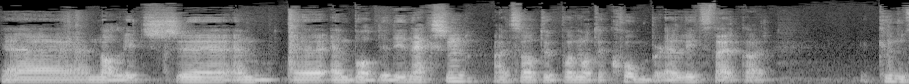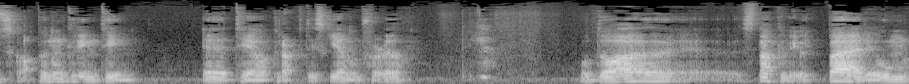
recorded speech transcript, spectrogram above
eh, knowledge eh, eh, embodied in action. Altså at du på en måte kobler litt sterkere kunnskapen omkring ting eh, til å praktisk gjennomføre det. da. Og da eh, snakker vi jo ikke bare om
